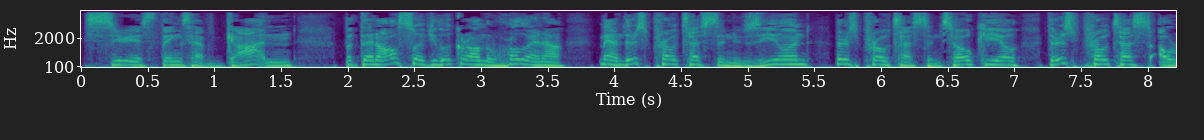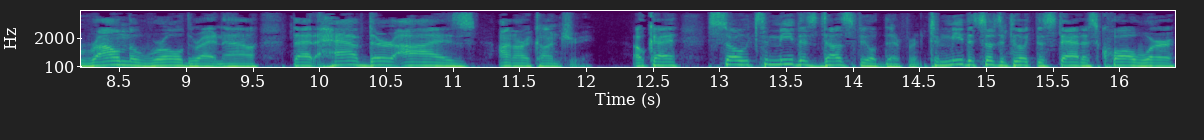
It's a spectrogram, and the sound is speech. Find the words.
serious things have gotten. But then also, if you look around the world right now, man, there's protests in New Zealand, there's protests in Tokyo, there's protests around the world right now that have their eyes on our country. Okay, so to me this does feel different. To me this doesn't feel like the status quo where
